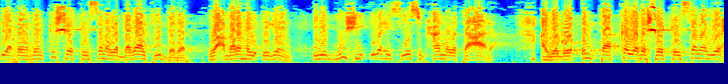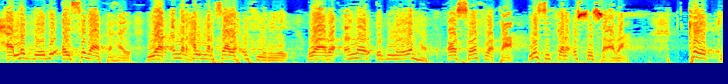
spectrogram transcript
iyo reenreen ka sheekaysanaya dagaalkii beder wacdarahay dhigeen iyo guushii ilaahay siiye subxaana wa tacaala. Ayagoo intaa ka wada sheekaysanayo xaaladoodii ay sidaa tahay yaa cumar hal marsaa wax u fiiriyey? Waaba cumayr ibnu wahab oo seef wataa masjidkana u sii socda. Keledkii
